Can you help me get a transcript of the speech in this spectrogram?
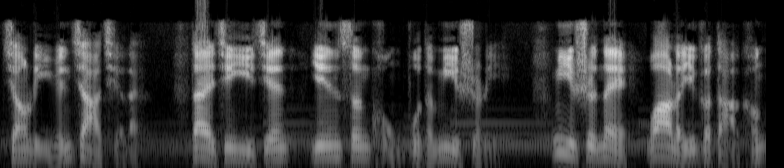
将李云架起来。带进一间阴森恐怖的密室里，密室内挖了一个大坑，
